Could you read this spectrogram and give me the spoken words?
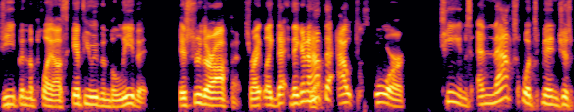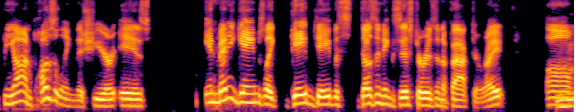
deep in the playoffs, if you even believe it, is through their offense, right? Like that, they're going to yeah. have to outscore teams, and that's what's been just beyond puzzling this year. Is in many games, like Gabe Davis doesn't exist or isn't a factor, right? Um, mm-hmm.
